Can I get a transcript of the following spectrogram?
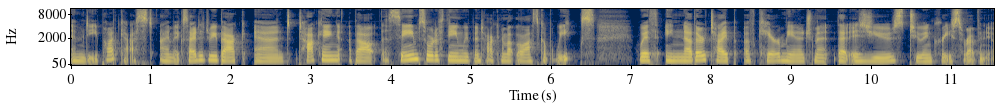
MD podcast. I'm excited to be back and talking about the same sort of theme we've been talking about the last couple weeks with another type of care management that is used to increase revenue.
